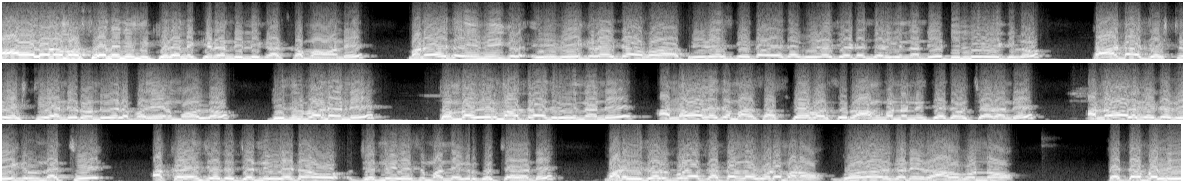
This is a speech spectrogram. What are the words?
హలో నమస్తే అండి. నేను మీ కిరణ్ కిరణ్ ఢిల్లీ కార్స్ ఖమ్మం అండి. మనమైతే ఈ వెహికల్ ఈ వెహికల్ అయితే ఒక త్రీ డేస్ క్రితం అయితే వీడియో చేయడం జరిగిందండి. Delhi vehicle Tata just XT అండి. రెండు వేల పదిహేను మోడల్ డీజిల్ బండి అండి. తొంభై వేలు మాత్రమే తిరిగిందండి. అన్నవాళ్ళు అయితే మన సబ్స్క్రైబర్స్ రామకొండ నుంచి అయితే వచ్చారండి. అన్న అయితే వెహికల్ నచ్చి అక్కడ నుంచి అయితే జర్నీ చేయడం జర్నీ చేసి మన దగ్గరికి వచ్చారండి. మన ఇద్దరు కూడా గతంలో కూడా మనం గోదావరి కానీ రామగొండం పెద్దపల్లి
